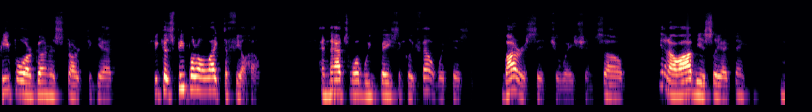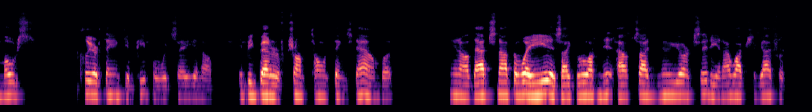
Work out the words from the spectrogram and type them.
People are going to start to get because people don't like to feel help, and that's what we basically felt with this virus situation. So, you know, obviously, I think most clear thinking people would say, you know, it'd be better if Trump toned things down, but you know that's not the way he is. I grew up outside New York City, and I watched the guy for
